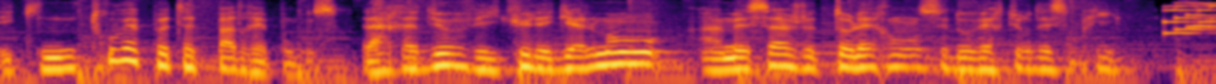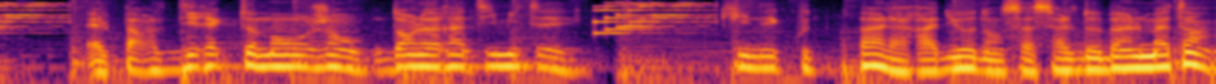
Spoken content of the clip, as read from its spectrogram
et qui ne trouvaient peut-être pas de réponse. La radio véhicule également un message de tolérance et d'ouverture d'esprit. Elle parle directement aux gens, dans leur intimité. Qui n'écoute pas la radio dans sa salle de bain le matin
